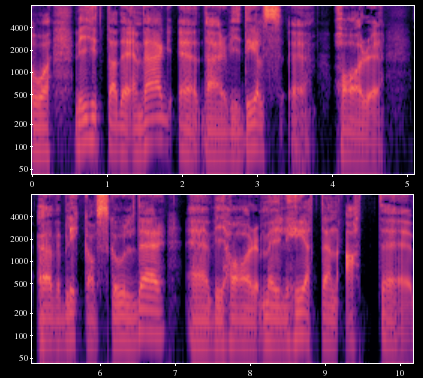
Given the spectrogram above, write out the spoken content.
Och vi hittade en väg eh, där vi dels eh, har eh, överblick av skulder, eh, vi har möjligheten att eh,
